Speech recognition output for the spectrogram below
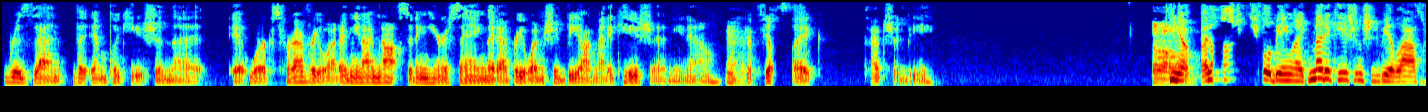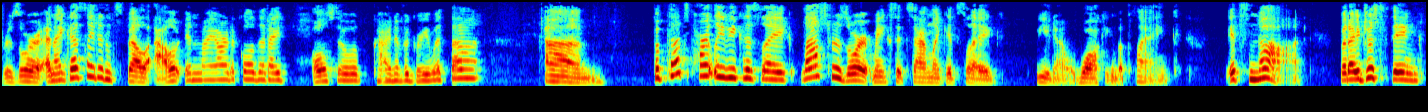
resent the implication that it works for everyone. I mean, I'm not sitting here saying that everyone should be on medication, you know, mm-hmm. it feels like that should be. Um, you know, and a lot of people being like, medication should be a last resort. And I guess I didn't spell out in my article that I also kind of agree with that. Um, but that's partly because like last resort makes it sound like it's like, you know, walking the plank. It's not. But I just think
